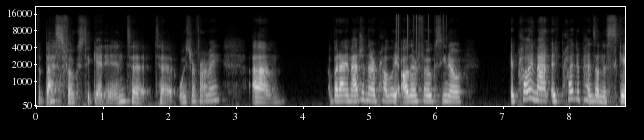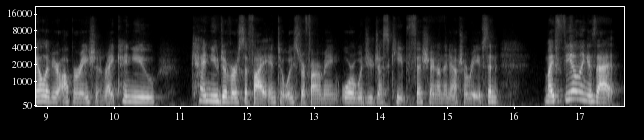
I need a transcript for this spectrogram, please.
the best folks to get into to oyster farming. Um, but I imagine there are probably other folks, you know, it probably mat- it probably depends on the scale of your operation, right? Can you can you diversify into oyster farming or would you just keep fishing on the natural reefs? And my feeling is that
